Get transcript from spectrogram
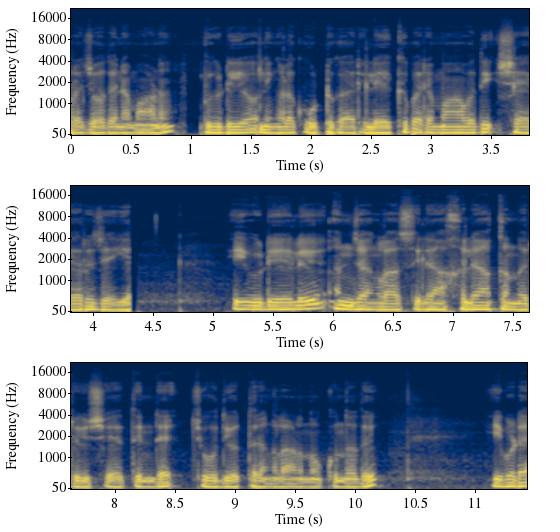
പ്രചോദനമാണ്. വീഡിയോ നിങ്ങളെ കൂട്ടുകാരിലേക്ക് പരമാവധി ഷെയർ ചെയ്യുക ഈ വീഡിയോയിൽ അഞ്ചാം ക്ലാസ്സിലെ അഖ്ലാഖ് എന്നൊരു വിഷയത്തിന്റെ ചോദ്യോത്തരങ്ങളാണ് നോക്കുന്നത്. ഇവിടെ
